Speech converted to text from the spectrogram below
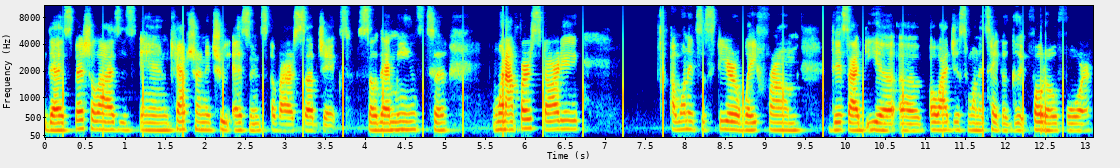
that specializes in capturing the true essence of our subjects. So that means to, when I first started, I wanted to steer away from this idea of, oh, I just want to take a good photo for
